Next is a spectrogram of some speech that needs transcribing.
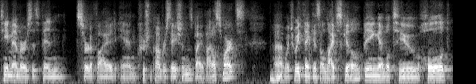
team members has been certified in crucial conversations by VitalSmarts, uh, mm-hmm. uh, which we think is a life skill, being able to hold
